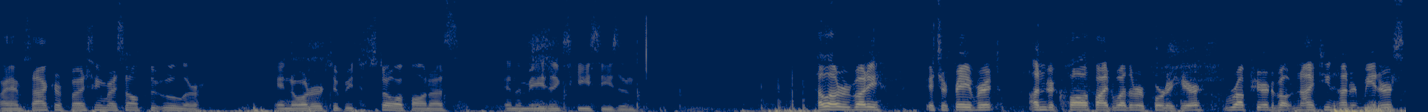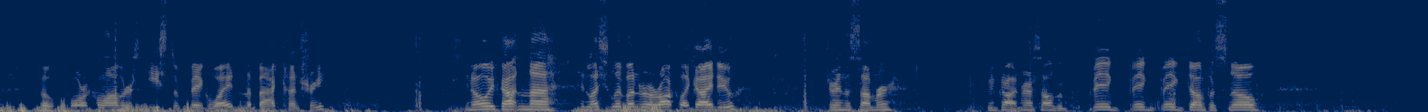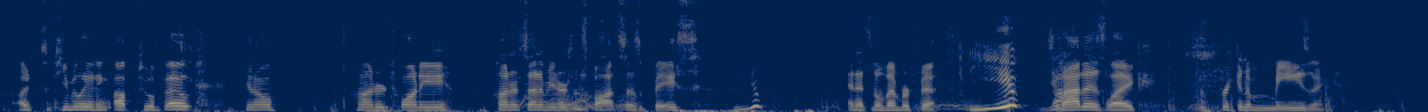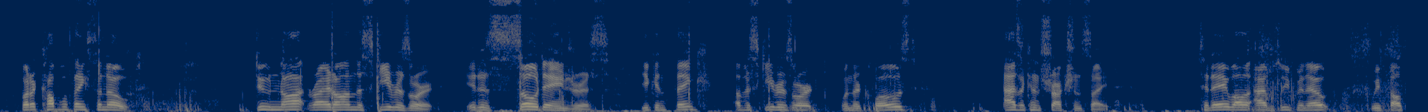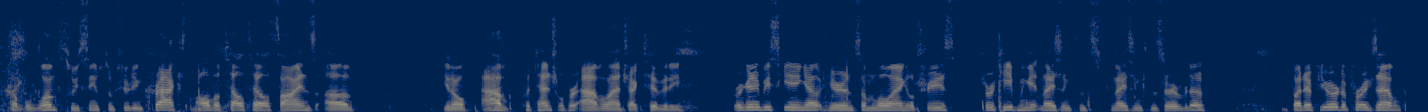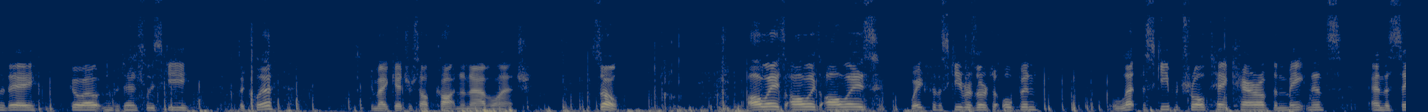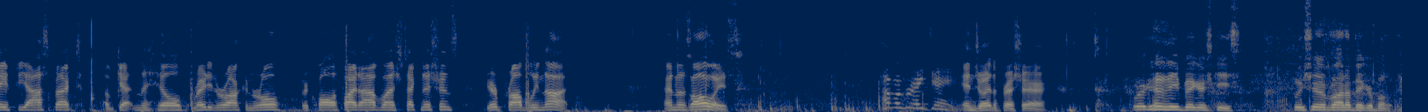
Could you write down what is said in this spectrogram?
I am sacrificing myself to Uller in order to bestow upon us an amazing ski season. Hello everybody, it's your favorite underqualified weather reporter here. We're up here at about 1900 meters, about four kilometers east of Big White in the back country. You know, we've gotten, uh, unless you live under a rock like I do during the summer, we've gotten ourselves a big, big, big dump of snow. Uh, it's accumulating up to about, you know, 120, 100 centimeters in spots as a base. Yep. And it's November 5th. Yep. So that is like freaking amazing. But a couple things to note. Do not ride on the ski resort. It is so dangerous. You can think of a ski resort when they're closed as a construction site. Today, while I was sweeping out, we felt a couple whumps. We've seen some shooting cracks, all the telltale signs of, you know, potential for avalanche activity. We're going to be skiing out here in some low angle trees, so we're keeping it nice and nice and conservative. But if you were to, for example, today go out and potentially ski the cliff, you might get yourself caught in an avalanche. So, always, always, always wait for the ski resort to open. Let the ski patrol take care of the maintenance and the safety aspect of getting the hill ready to rock and roll. They're qualified avalanche technicians. You're probably not. And as always, have a great day. Enjoy the fresh air. We're gonna need bigger skis. We should have brought a bigger boat.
